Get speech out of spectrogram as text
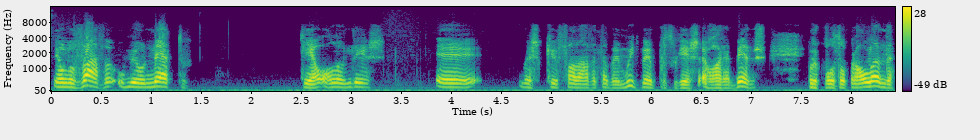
eu levava o meu neto, que é holandês, eh, mas que falava também muito bem português, agora menos, porque voltou para a Holanda,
